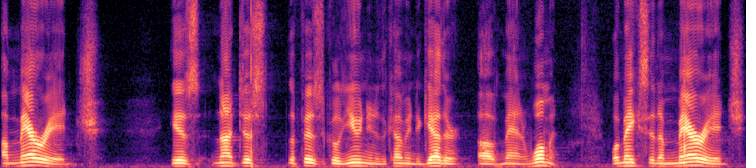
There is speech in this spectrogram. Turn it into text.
a marriage is not just the physical union the coming together of man and woman. What makes it a marriage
